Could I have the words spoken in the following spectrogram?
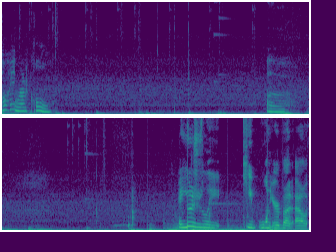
oh hey we're at a coal. Uh I usually keep one earbud out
